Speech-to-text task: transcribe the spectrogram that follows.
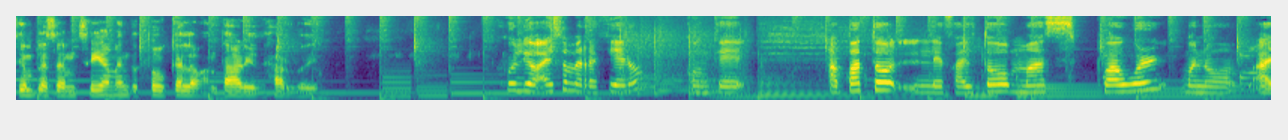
simple sencillamente tuvo que levantar y dejarlo ir. Julio, a eso me refiero, con que a Pato le faltó más power, bueno, a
